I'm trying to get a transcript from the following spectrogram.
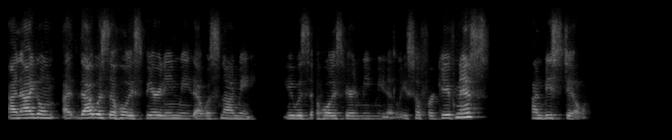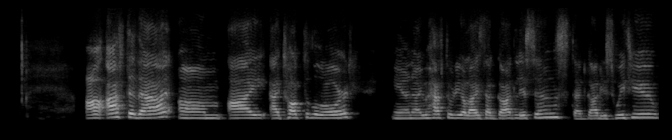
and I don't, I, that was the Holy Spirit in me. That was not me. It was the Holy Spirit in me immediately. So forgiveness and be still. Uh, after that, um, I, I talked to the Lord and I have to realize that God listens, that God is with you.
